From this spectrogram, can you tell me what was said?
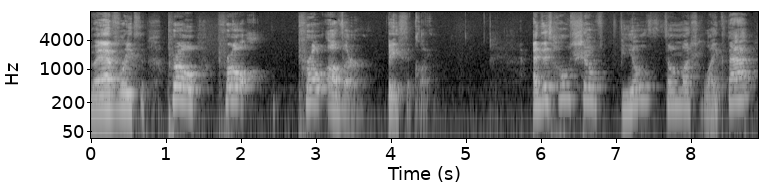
everything, pro pro pro other basically. And this whole show feels so much like that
